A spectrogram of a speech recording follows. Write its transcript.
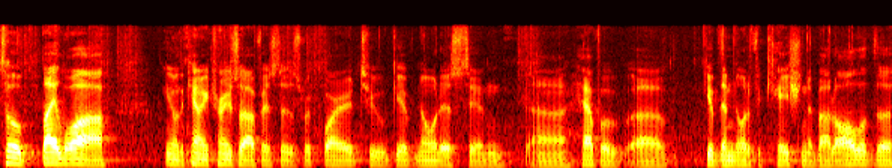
So by law, you know, the county attorney's office is required to give notice and uh, have a, uh, give them notification about all of the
